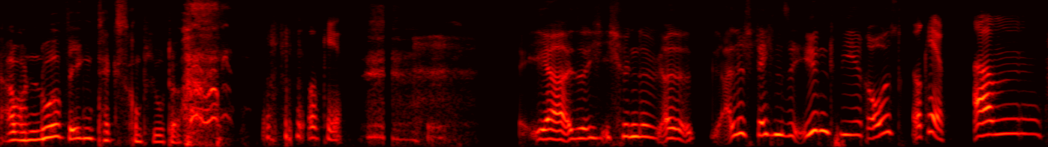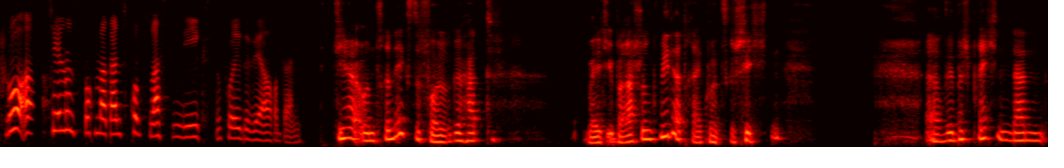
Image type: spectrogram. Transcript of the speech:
Aber nur wegen Textcomputer. Okay. Ja, also ich, ich finde, äh, alle stechen sie irgendwie raus. Okay. Ähm, Flo, erzähl uns doch mal ganz kurz, was die nächste Folge wäre dann. Tja, unsere nächste Folge hat, welche Überraschung, wieder drei Kurzgeschichten. Äh, wir besprechen dann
